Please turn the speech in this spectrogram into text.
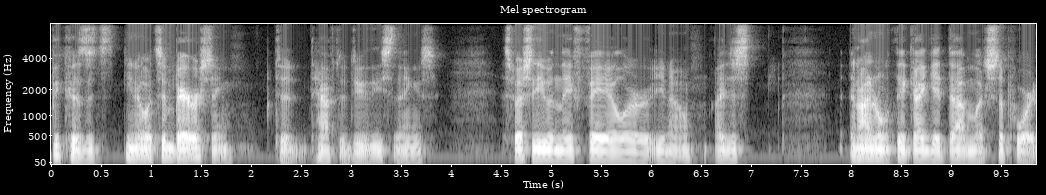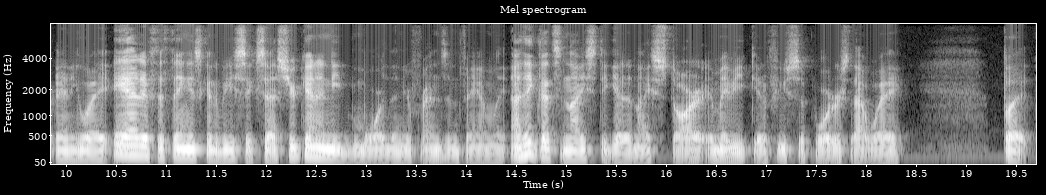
because it's, you know, it's embarrassing to have to do these things, especially when they fail or you know. I just and I don't think I get that much support anyway. And if the thing is going to be a success, you're going to need more than your friends and family. I think that's nice to get a nice start and maybe get a few supporters that way. But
